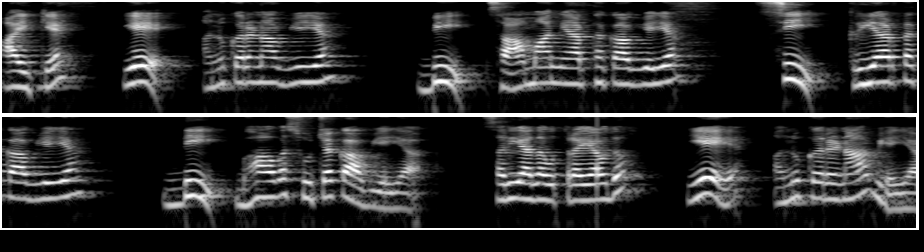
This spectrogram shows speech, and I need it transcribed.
ಆಯ್ಕೆ. ಎ. ಅನುಕರಣಾವ್ಯಯ. ಬಿ. ಸಾಮಾನ್ಯಾರ್ಥಕಾವ್ಯಯ. ಸಿ. ಕ್ರಿಯಾರ್ಥಕಾವ್ಯಯ. ಡಿ. ಭಾವಸೂಚಕಾವ್ಯಯ. ಸರಿಯಾದ ಉತ್ತರ ಯಾವುದು? ಎ. ಅನುಕರಣಾವ್ಯಯ.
